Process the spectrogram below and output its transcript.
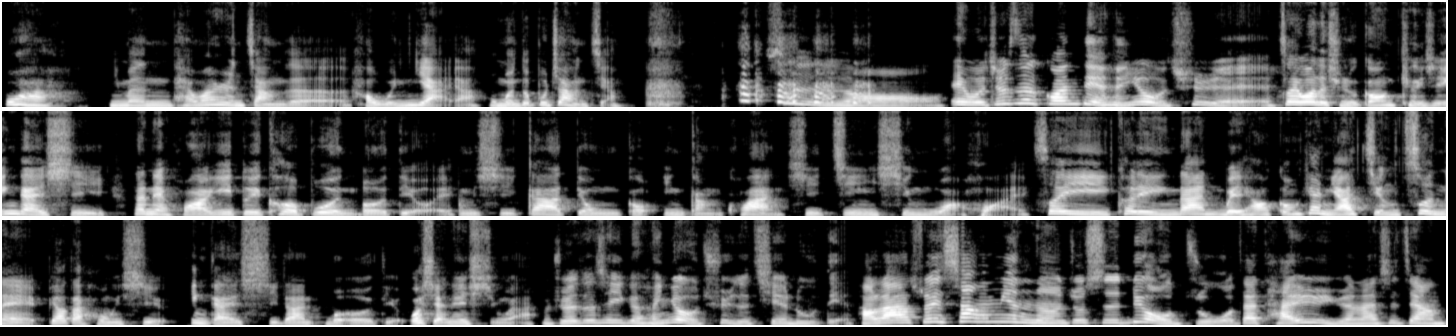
哇。你们台湾人讲的好文雅呀，我们都不这样讲。是哦，哎、欸，我觉得这个观点很有趣，哎。所以我的想讲，其实应该是咱的华语对课本学到的，不是甲中国因共款，是真生活化。所以可能咱未晓讲遐尔啊精准的表达方式，应该是咱无学到。我是安尼想啊。我觉得这是一个很有趣的切入点。好啦，所以上面呢就是六组我在台语原来是这样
